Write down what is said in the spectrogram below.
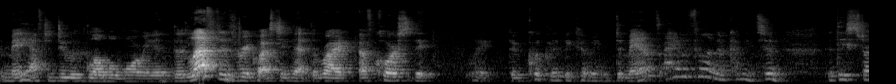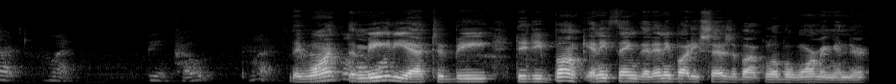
it may have to do with global warming, and the left is requesting that the right, of course, they, wait, they're quickly becoming demands. I have a feeling they're coming soon. That they start what, being pro, what? They Pro want the global warming? media to be to debunk anything that anybody says about global warming, and they're,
